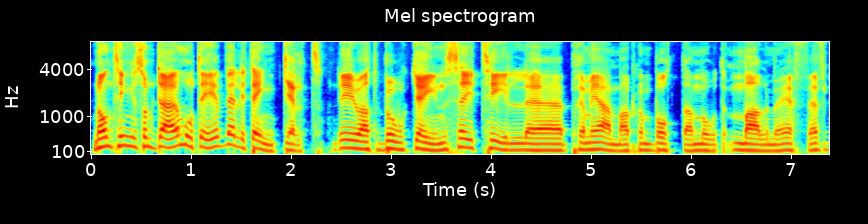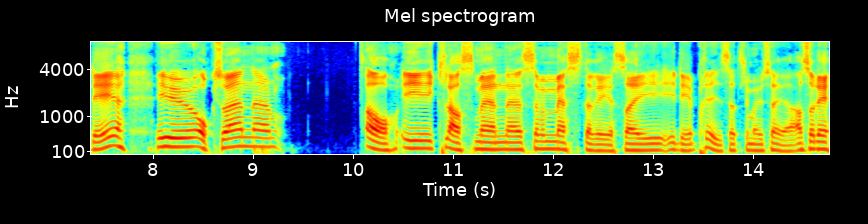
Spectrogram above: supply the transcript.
Någonting som däremot är väldigt enkelt, det är ju att boka in sig till eh, premiärmatchen borta mot Malmö FF. Det är ju också en, eh, Ja, i klass med en eh, semesterresa i, i det priset kan man ju säga. Alltså det,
